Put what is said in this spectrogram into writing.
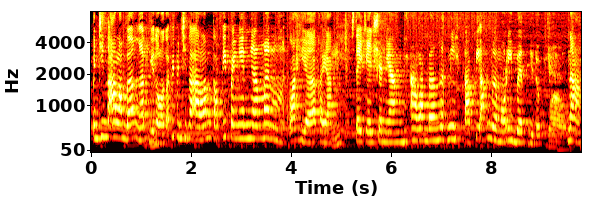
pencinta alam banget gitu loh. Tapi pencinta alam tapi pengen nyaman lah ya kayak staycation yang di alam banget nih. Tapi aku nggak mau ribet gitu. Wow. Nah,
